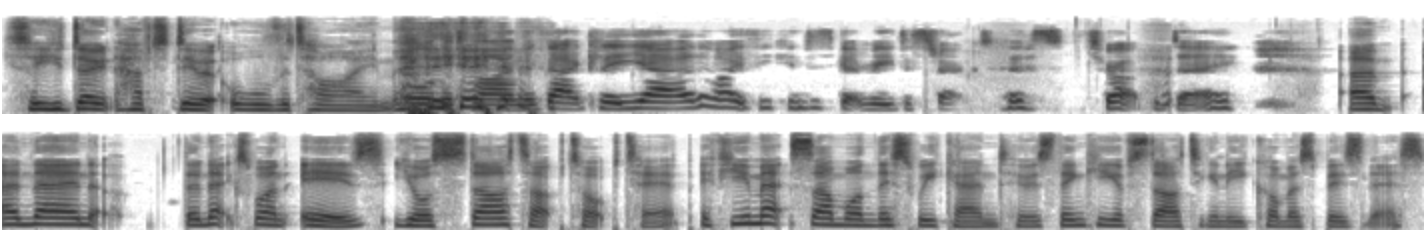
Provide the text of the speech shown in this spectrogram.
So you don't have to do it all the time. All the time, exactly. Yeah. Otherwise, you can just get really distracted throughout the day. Um, and then the next one is your startup top tip. If you met someone this weekend who is thinking of starting an e-commerce business,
